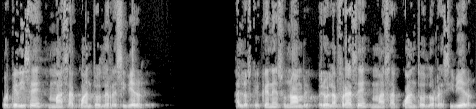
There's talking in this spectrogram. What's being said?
porque dice, más a cuantos le recibieron, a los que creen en su nombre, pero la frase, más a cuantos lo recibieron.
